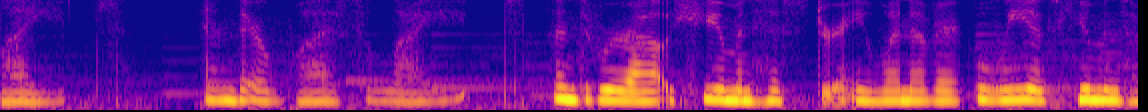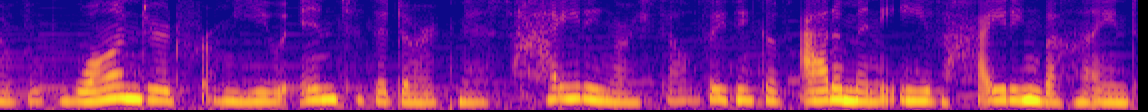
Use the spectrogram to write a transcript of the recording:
light." And there was light. And throughout human history, whenever we as humans have wandered from you into the darkness, hiding ourselves, I think of Adam and Eve hiding behind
